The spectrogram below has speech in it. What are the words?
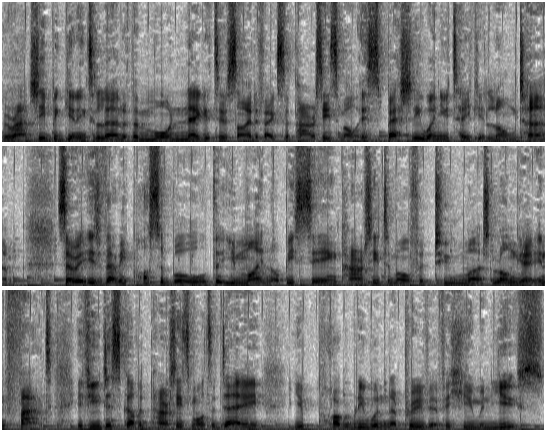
we're actually beginning to learn of the more negative side effects of paracetamol, especially when you take it long term. So it is very possible that you might not be seeing paracetamol for too much longer. In fact, if you discovered paracetamol today, you probably wouldn't approve it for human use.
